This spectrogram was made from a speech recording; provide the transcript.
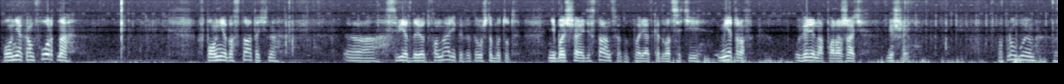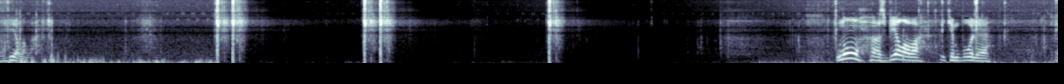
Вполне комфортно, вполне достаточно. Э, свет дает фонарик для того, чтобы тут небольшая дистанция, тут порядка 20 метров, уверенно поражать мишень. Попробуем с белого. Ну, а с белого и тем более э,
